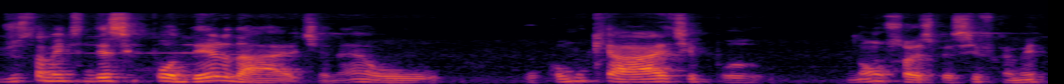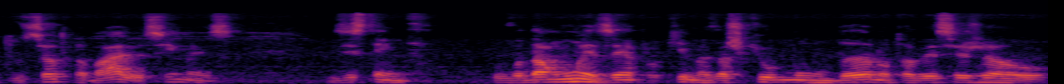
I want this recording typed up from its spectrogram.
justamente desse poder da arte, né? O, o, como que a arte, não só especificamente do seu trabalho, assim, mas existem. Eu vou dar um exemplo aqui, mas acho que o mundano talvez seja o,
